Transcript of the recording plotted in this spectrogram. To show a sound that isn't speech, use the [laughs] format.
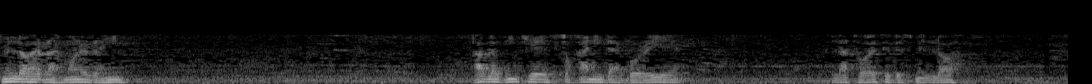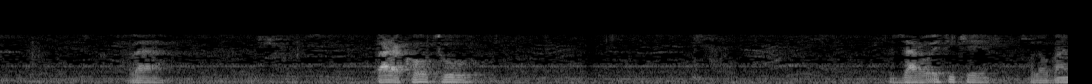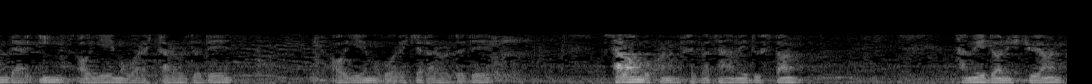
بسم الله الرحمن الرحیم. قبل از اینکه سخنی درباره لطائف بسم الله و برکات و ذرائفی که خداوند در این آیه مبارک قرار داده آیه مبارکه قرار داده سلام بکنم خدمت همه دوستان. همه دانشجویان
